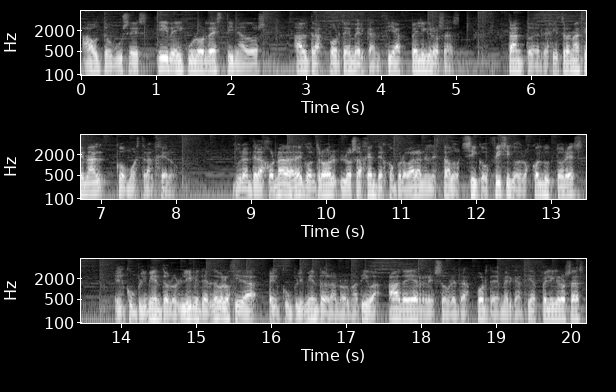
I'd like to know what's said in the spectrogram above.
autobuses y vehículos destinados al transporte de mercancías peligrosas, tanto de registro nacional como extranjero. Durante la jornada de control, los agentes comprobarán el estado psicofísico de los conductores, el cumplimiento de los límites de velocidad, el cumplimiento de la normativa ADR sobre transporte de mercancías peligrosas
